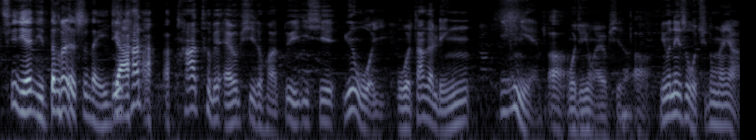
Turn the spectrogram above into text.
去年你登的是哪一家？他他特别 LP 的话，对于一些，因为我我大概零一年啊。我就用 LP 了。啊，因为那时候我去东南亚，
